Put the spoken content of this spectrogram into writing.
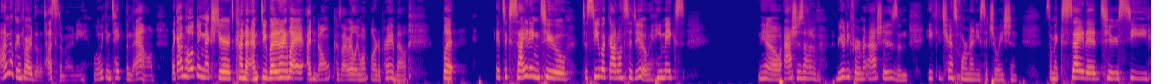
I'm looking forward to the testimony when we can take them down. Like, I'm hoping next year it's kind of empty, but anyway, I don't because I really want more to pray about. But it's exciting to to see what God wants to do. And he makes you know, ashes out of beauty from ashes and he can transform any situation. So I'm excited to see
